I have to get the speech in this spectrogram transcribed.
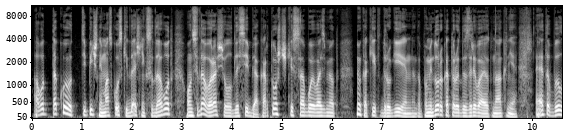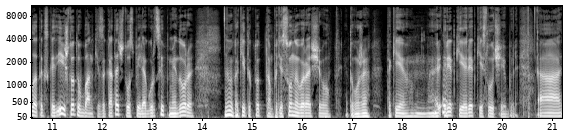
А вот такой вот типичный московский дачник-садовод, он всегда выращивал для себя. Картошечки с собой возьмет, ну и какие-то другие ну, помидоры, которые дозревают на окне. Это было, так сказать, и что-то в банке закатать, что успели огурцы, помидоры, ну какие-то кто-то там патиссоны выращивал. Это уже такие редкие, редкие случаи были. А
